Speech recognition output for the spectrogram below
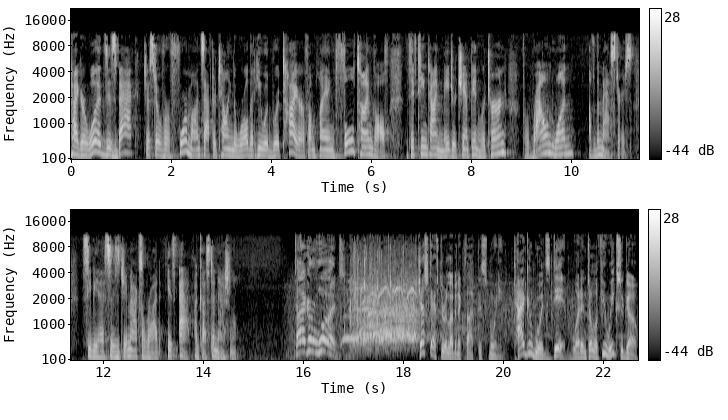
Tiger Woods is back just over four months after telling the world that he would retire from playing full time golf. The 15 time major champion returned for round one of the Masters. CBS's Jim Axelrod is at Augusta National. Tiger Woods. Just after 11 o'clock this morning, Tiger Woods did what until a few weeks ago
